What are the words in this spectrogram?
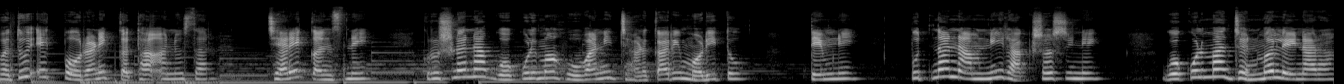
વધુ એક પૌરાણિક કથા અનુસાર, જ્યારે કંસને કૃષ્ણના ગોકુળમાં હોવાની જાણકારી મળી તો તેમણે પૂતના નામની રાક્ષસીને ગોકુળમાં જન્મ લેનારા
